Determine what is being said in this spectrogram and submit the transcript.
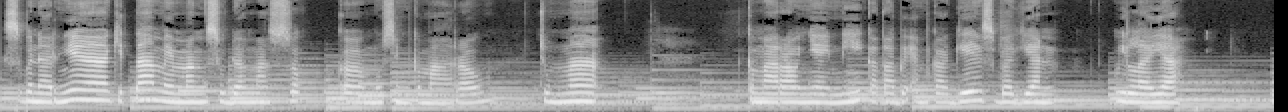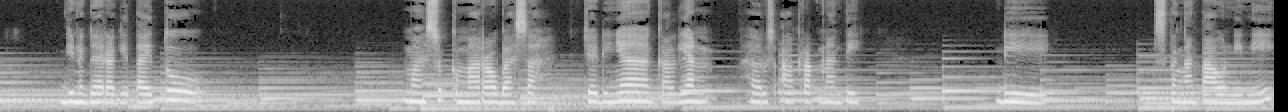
Sebenarnya kita memang sudah masuk ke musim kemarau Cuma kemaraunya ini kata BMKG sebagian wilayah di negara kita itu masuk kemarau basah. Jadinya kalian harus akrab nanti di setengah tahun ini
